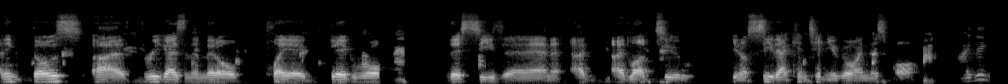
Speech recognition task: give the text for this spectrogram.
I think those uh, three guys in the middle play a big role this season, and I'd I'd love to you know see that continue going this fall. I think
